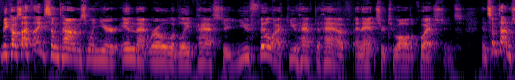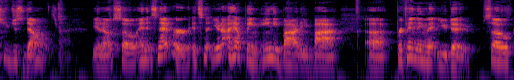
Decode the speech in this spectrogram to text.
Because I think sometimes when you're in that role of lead pastor, you feel like you have to have an answer to all the questions, and sometimes you just don't. You know, so and it's never it's you're not helping anybody by uh, pretending that you do. So,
